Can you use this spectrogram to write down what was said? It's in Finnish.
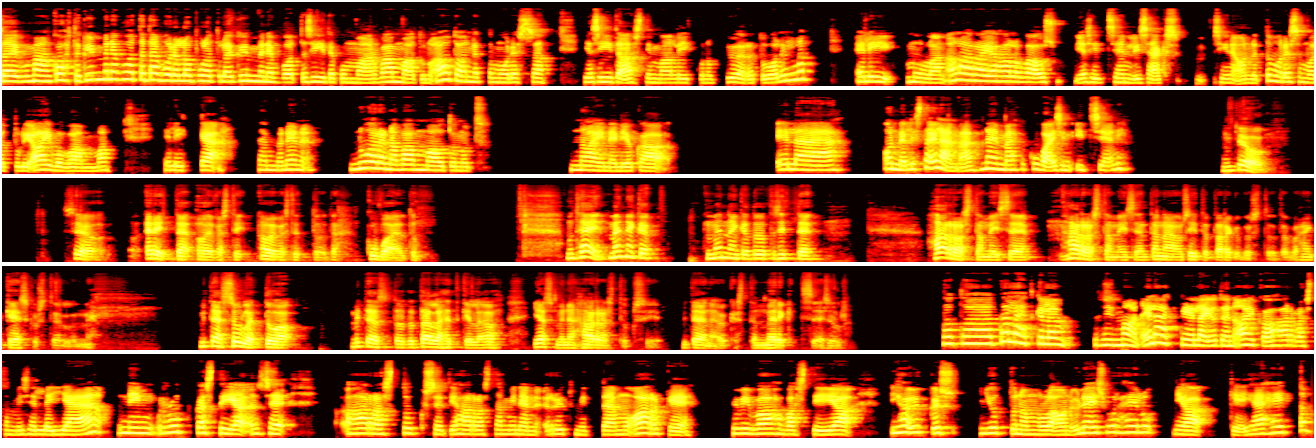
tai mä oon kohta kymmenen vuotta, tämän vuoden lopulla tulee kymmenen vuotta siitä, kun mä oon vammautunut auto-onnettomuudessa, ja siitä asti mä oon liikkunut pyörätuolilla. Eli mulla on alarajahalvaus, ja sitten sen lisäksi siinä onnettomuudessa mulle tuli aivovamma. Eli tämmöinen nuorena vammautunut nainen, joka elää onnellista elämää. Näin mä ehkä kuvaisin itseäni. Joo, se on erittäin oivasti, oivasti tuota, kuvailtu. Mutta hei, mennäänkö, mennäänkö tuota sitten harrastamiseen? harrastamiseen. Tänään on siitä tarkoitus tuota vähän keskustella. Niin. Mitä sulle tuo mitä tuota, tällä hetkellä on Jasminen harrastuksia? Mitä ne oikeastaan merkitsee sinulle? Tota, tällä hetkellä siis mä oon eläkkeellä, joten aikaa harrastamiselle jää niin rutkasti ja se harrastukset ja harrastaminen rytmittää mun arkea hyvin vahvasti. Ja ihan ykkösjuttuna mulla on yleisurheilu ja keihäheitto.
